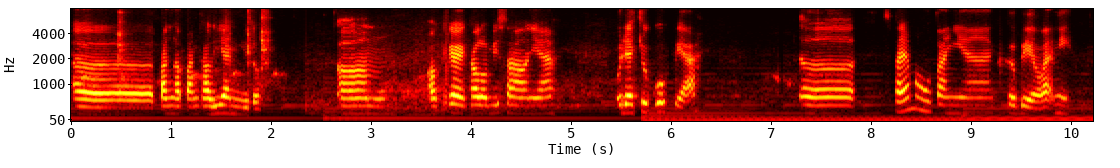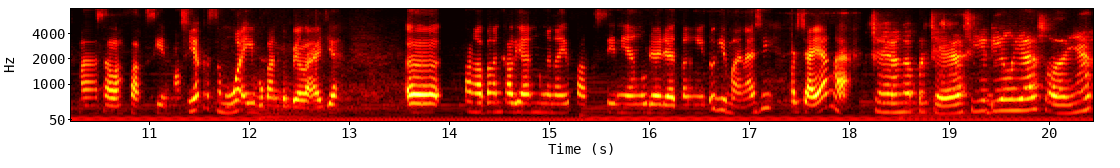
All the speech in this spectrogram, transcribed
eh, tanggapan kalian gitu? Em, Oke kalau misalnya udah cukup ya, eh, saya mau tanya ke Bella nih masalah vaksin. Maksudnya ke semua ya bukan ke Bella aja. Eh, tanggapan kalian mengenai vaksin yang udah datang itu gimana sih? Percaya nggak? saya nggak percaya sih Dil ya soalnya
